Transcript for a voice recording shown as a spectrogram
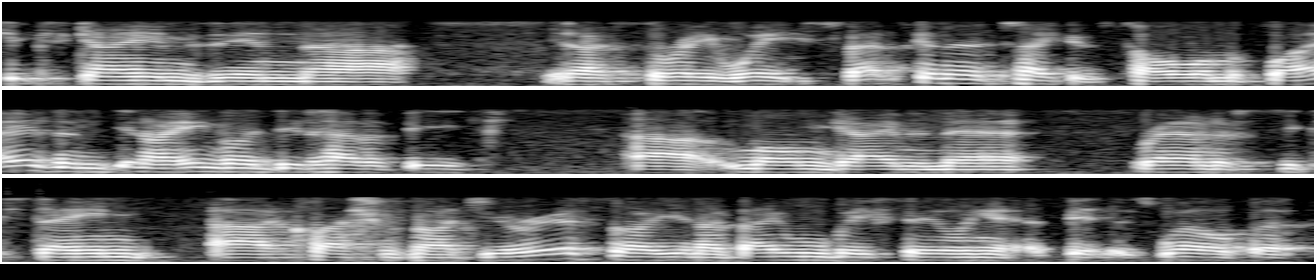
six games in. Uh, you know, three weeks. That's going to take its toll on the players. And, you know, England did have a big, uh, long game in their round of 16 uh, clash with Nigeria. So, you know, they will be feeling it a bit as well. But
